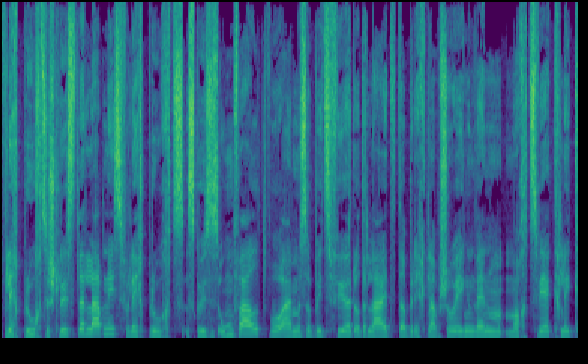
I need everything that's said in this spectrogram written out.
vielleicht braucht es ein Schlüsselerlebnis, vielleicht braucht es ein gewisses Umfeld, wo einem so ein bisschen führt oder leitet. Aber ich glaube schon, irgendwann macht es wirklich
